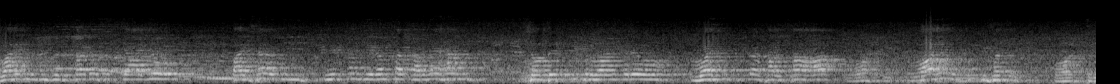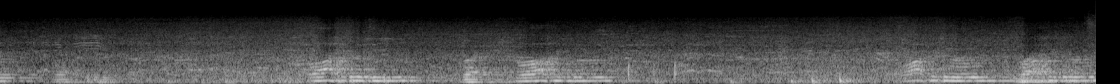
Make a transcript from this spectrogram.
ਵਾਹਿਗੁਰੂ ਜੀ ਕੀ ਫਤਿਹ। ਸਾਡੇ ਸਤਿਕਾਰਯੋਗ ਭਾਈ ਸਾਹਿਬ ਜੀ ਕੀਰਤਨ ਦੀ ਰੰਤਾ ਕਰ ਰਹੇ ਹਨ। ਸੋ ਬੇਨਤੀ ਪ੍ਰਵਾਨ ਕਰਿਓ। ਵਾਹਿਗੁਰੂ ਜੀ ਕਾ ਖਾਲਸਾ, ਵਾਹਿਗੁਰੂ ਵਾਹਿਗੁਰੂ ਜੀ ਕੀ ਫਤਿਹ। ਵਾਹਿਗੁਰੂ ਵਾਹਿਗੁਰੂ ਜੀ ਵਾਹਿਗੁਰੂ ਵਾਹਿਗੁਰੂ ਵਾਹਿਗੁਰੂ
